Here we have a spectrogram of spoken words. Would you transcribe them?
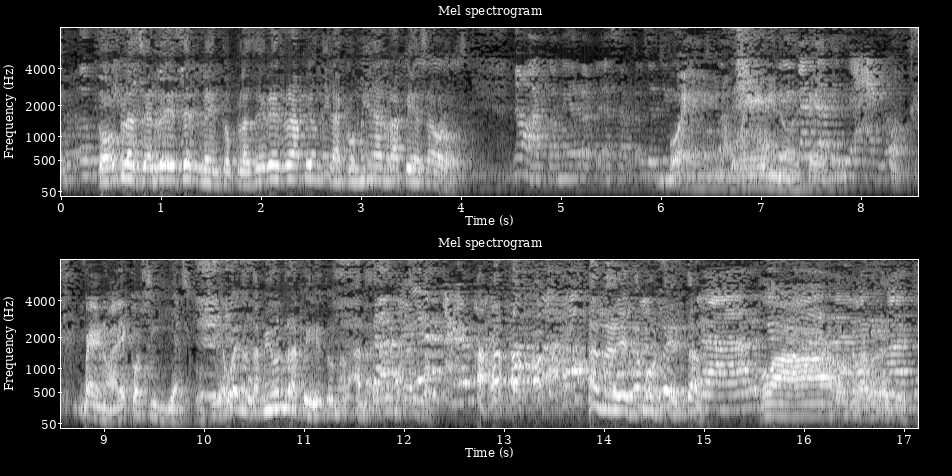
lento. Ok. todo placer debe ser lento. Placer es rápido, ni la comida es rápida y sabrosa. No, hay comida rápida, sabrosa. chicos. Bueno, bueno, claro. Bueno, hay cosillas, cosillas. Bueno, también un rapidito, no, a nadie le molesta. A nadie le molesta. Claro. Claro, claro que sí.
